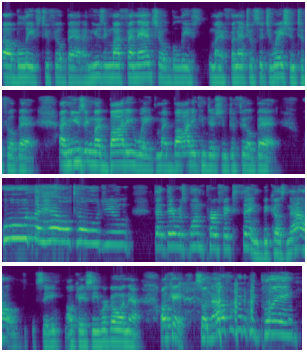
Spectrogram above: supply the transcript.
uh, beliefs to feel bad. I'm using my financial beliefs, my financial situation to feel bad. I'm using my body weight, my body condition to feel bad. Who the hell told you that there was one perfect thing? Because now, see, okay, see, we're going there. Okay, so now if we're going to be playing,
